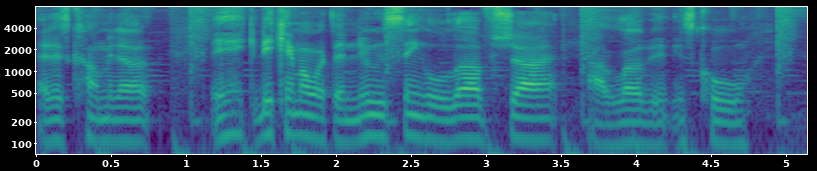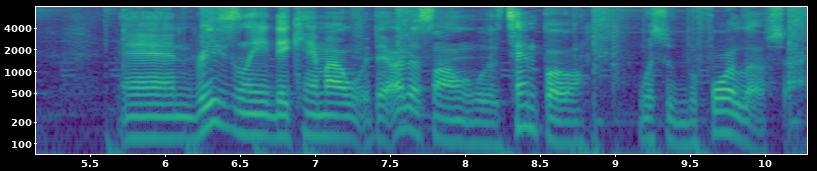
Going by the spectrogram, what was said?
that is coming up. They, came out with a new single, Love Shot. I love it. It's cool. And recently, they came out with their other song was Tempo, which was before Love Shot.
